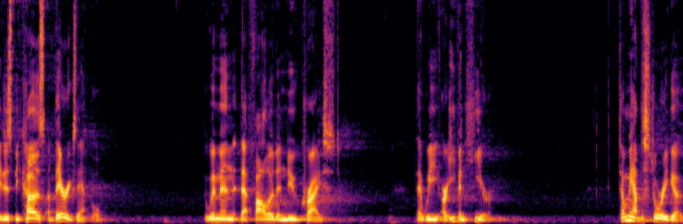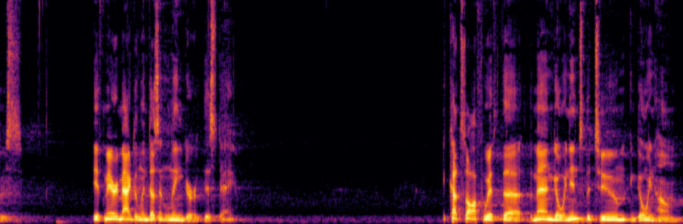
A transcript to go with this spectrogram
It is because of their example, the women that followed and knew Christ, that we are even here. Tell me how the story goes if Mary Magdalene doesn't linger this day. It cuts off with the, the men going into the tomb and going home.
